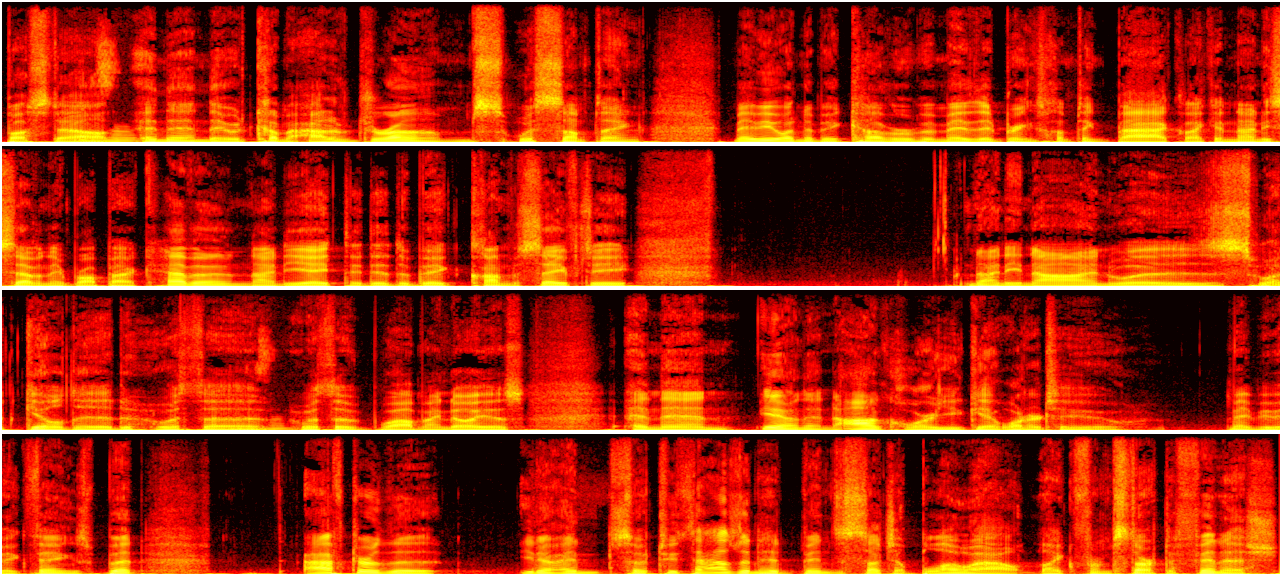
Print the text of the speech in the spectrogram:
bust out, mm-hmm. and then they would come out of drums with something. Maybe it wasn't a big cover, but maybe they'd bring something back. Like in '97, they brought back Heaven. '98, they did the big Climb to Safety. 99 was what gilded with the mm-hmm. with the wild magnolias and then you know then encore you get one or two maybe big things but after the you know and so 2000 had been such a blowout like from start to finish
